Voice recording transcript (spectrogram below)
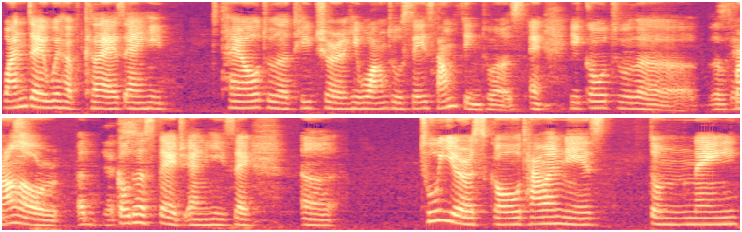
one day we have class and he tell to the teacher he want to say something to us and he go to the, the Stage. front or uh, Yes. go to the stage and he say uh, two years ago Taiwanese donate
